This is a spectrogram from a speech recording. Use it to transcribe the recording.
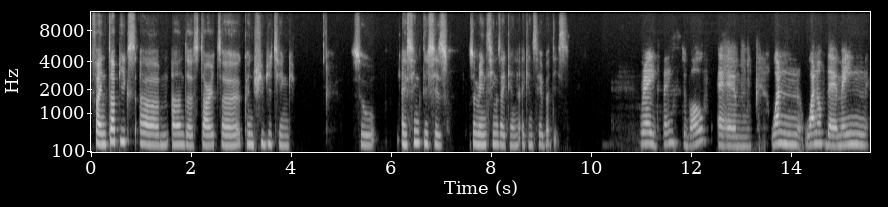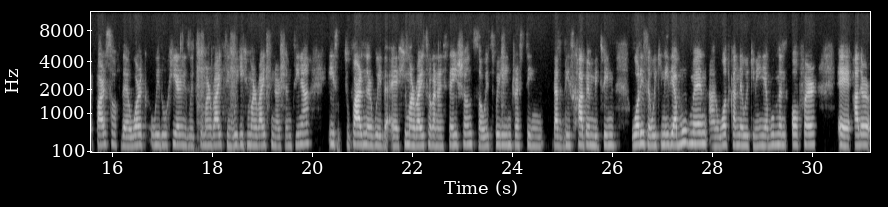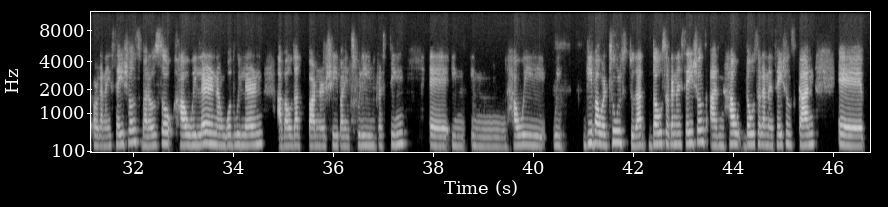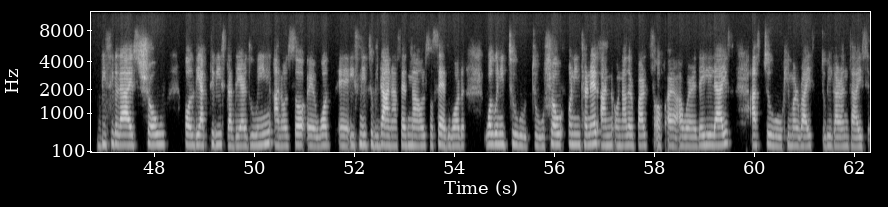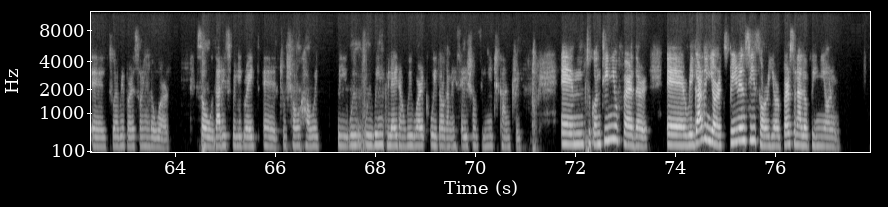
find topics um, and uh, start uh, contributing. So I think this is the main things I can I can say about this. Great, thanks to both. Um, one one of the main parts of the work we do here with human rights in Wiki Human Rights in Argentina is to partner with uh, human rights organizations. So it's really interesting that this happened between what is the Wikimedia movement and what can the Wikimedia movement offer uh, other organizations, but also how we learn and what we learn about that partnership. And it's really interesting uh, in in how we we give our tools to that those organizations and how those organizations can uh, visualize, show all the activities that they are doing and also uh, what uh, is need to be done. As Emna also said what what we need to to show on internet and on other parts of uh, our daily lives as to human rights to be guaranteed to every person in the world. So that is really great to show how it we, we, we vinculate and we work with organizations in each country. And to continue further, uh, regarding your experiences or your personal opinion,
